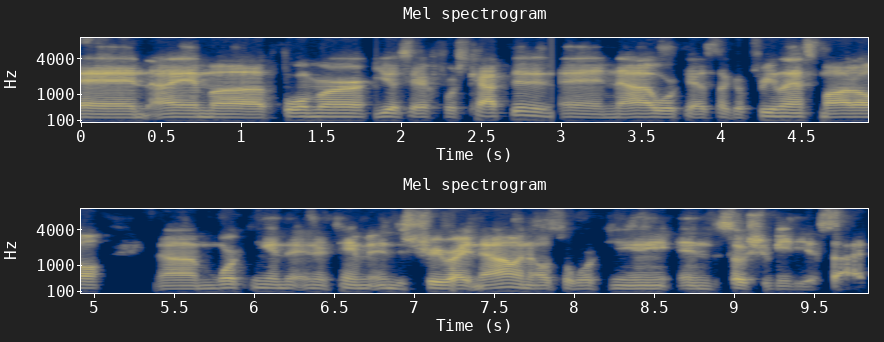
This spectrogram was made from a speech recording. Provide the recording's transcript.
And I am a former U.S. Air Force captain, and now I work as like a freelance model. I'm working in the entertainment industry right now, and also working in the social media side.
